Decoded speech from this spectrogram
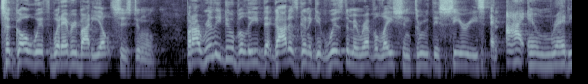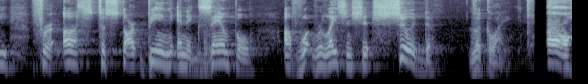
to go with what everybody else is doing. But I really do believe that God is going to give wisdom and revelation through this series, and I am ready for us to start being an example of what relationships should look like. Oh,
